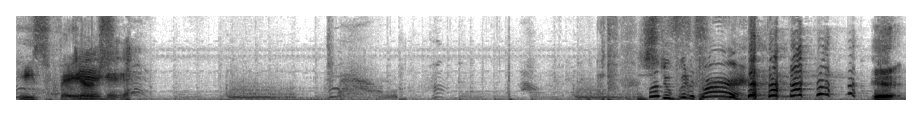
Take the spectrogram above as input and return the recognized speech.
He's fierce. Stupid bird!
